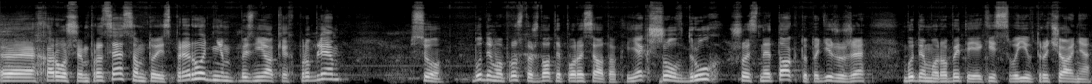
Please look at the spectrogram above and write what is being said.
е, хорошим процесом, тобто природнім, без ніяких проблем. Все, будемо просто ждати поросяток. Якщо вдруг щось не так, то тоді ж вже будемо робити якісь свої втручання.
